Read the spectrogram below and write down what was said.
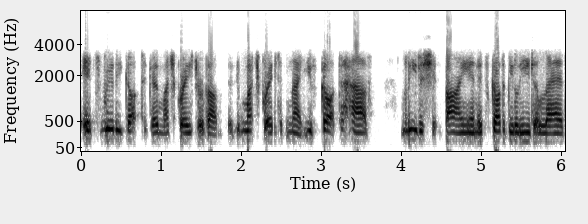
It's really got to go much greater about much greater than that. You've got to have leadership buy-in. It's got to be leader-led,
